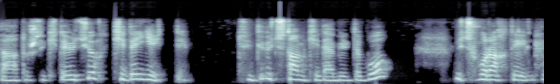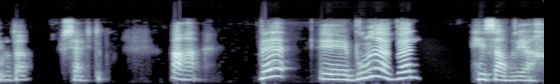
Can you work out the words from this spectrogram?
Daha doğrusu 2'də 3 yox, 2'də 7. Çünki 3 tam 2'də 1-dir bu. 3 vuraq deyil burada. Səhvdir. Aha. Və e, bunu əvvəl hesablayaq.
